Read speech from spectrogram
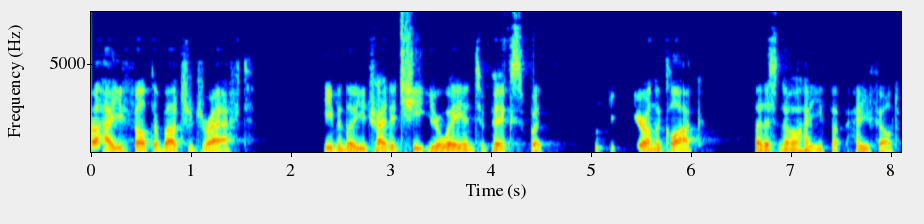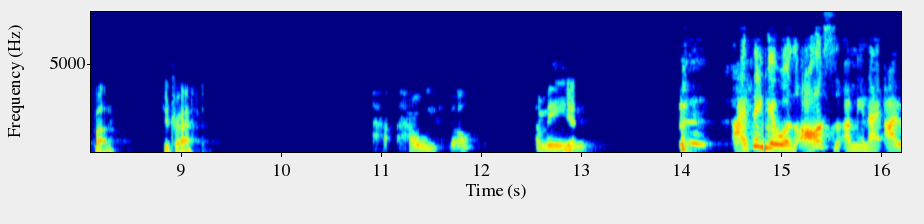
know how you felt about your draft, even though you try to cheat your way into picks. But you're on the clock. Let us know how you th- how you felt about it, your draft. how we felt. I mean, I think it was awesome. I mean, I, I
